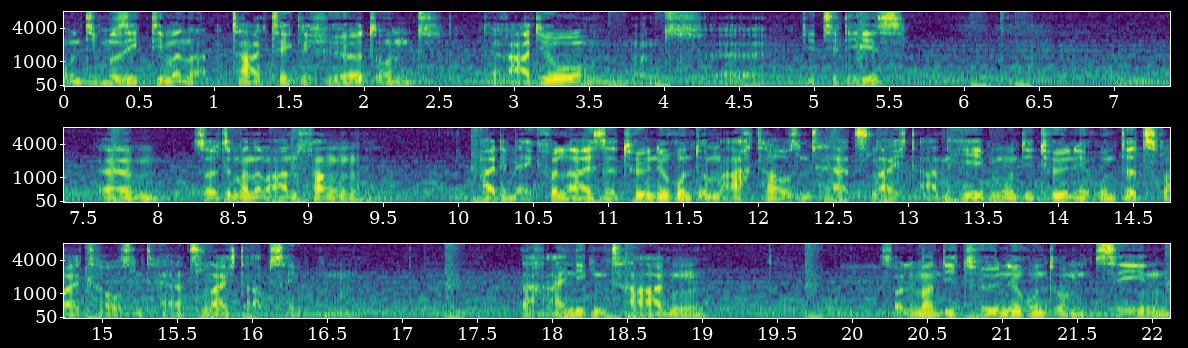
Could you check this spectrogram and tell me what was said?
und die Musik, die man tagtäglich hört und der Radio und äh, die CDs, ähm, sollte man am Anfang bei dem Equalizer Töne rund um 8000 Hertz leicht anheben und die Töne unter 2000 Hertz leicht absenken. Nach einigen Tagen solle man die Töne rund um 10,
